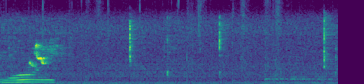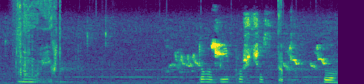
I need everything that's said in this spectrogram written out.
Мой. Ну їх. Тобі пощастило.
